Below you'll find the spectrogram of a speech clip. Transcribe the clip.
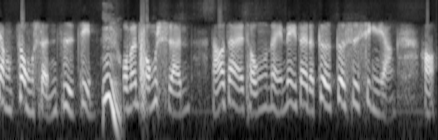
向众神致敬，嗯，我们从神。然后再来从内内在的各各式信仰，好，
